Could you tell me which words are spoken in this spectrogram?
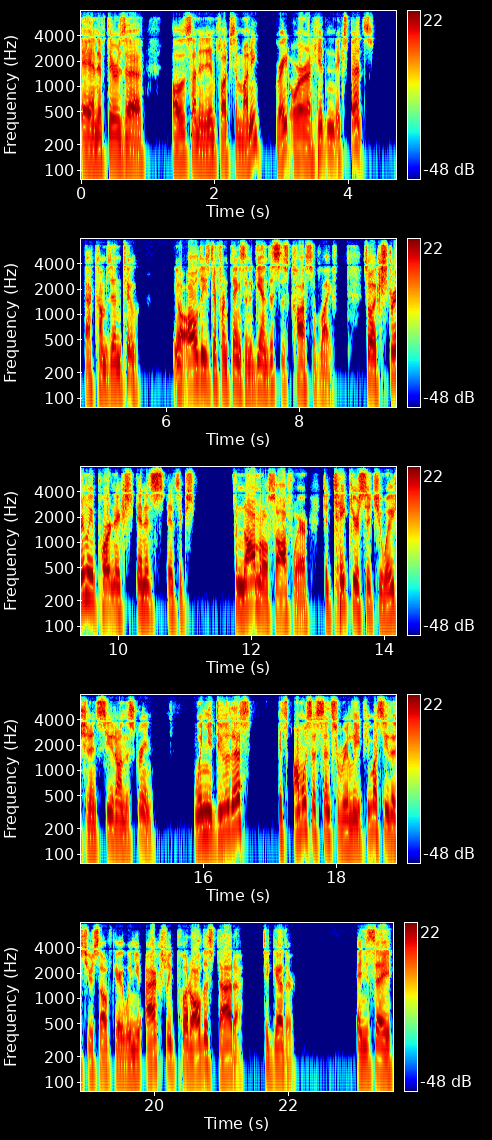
And if there's a all of a sudden an influx of money, great, or a hidden expense that comes in too. You know, all these different things. And again, this is cost of life. So extremely important and it's it's phenomenal software to take your situation and see it on the screen. When you do this, it's almost a sense of relief. You must see this yourself, Gary, when you actually put all this data together and you say,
